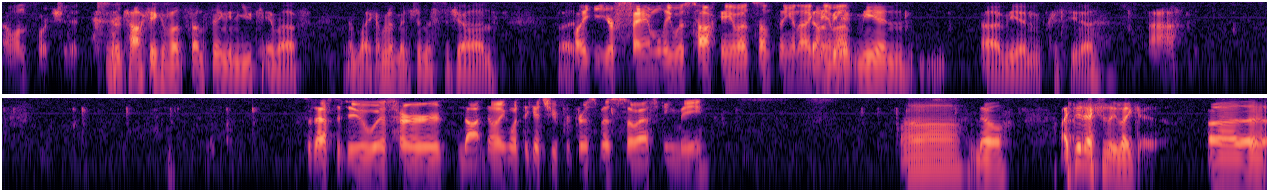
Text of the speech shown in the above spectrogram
How unfortunate. We were talking about something, and you came up. I'm like, I'm gonna mention this to John. But Like your family was talking about something and I no, came me, up. me and uh, me and Christina. Ah. Does it have to do with her not knowing what to get you for Christmas, so asking me? Uh, no, I did actually like. Uh,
